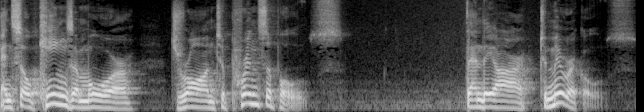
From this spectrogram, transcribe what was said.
And so kings are more drawn to principles than they are to miracles.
